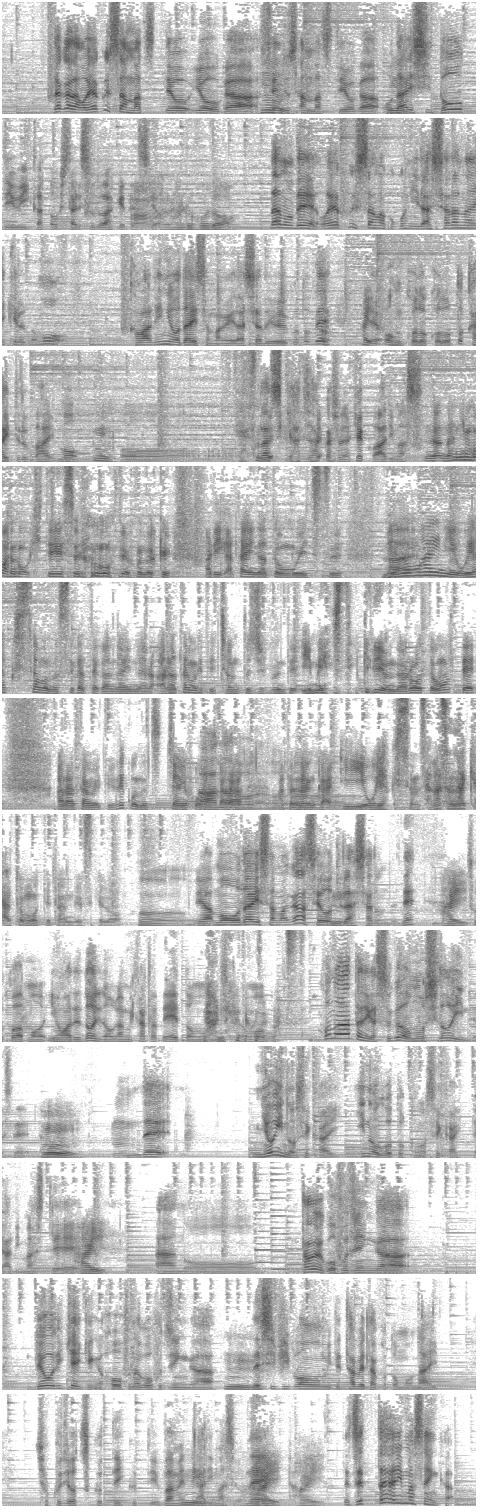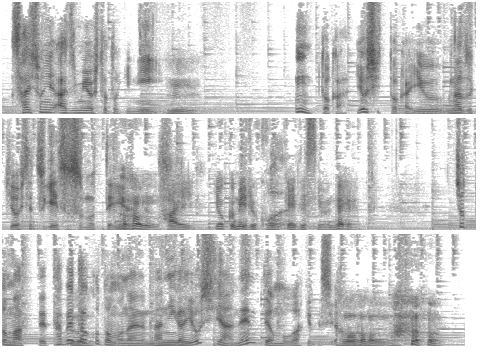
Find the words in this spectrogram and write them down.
だからお薬師さん祀ってようが、うん千手さん祀ってようが、うんお大師堂っていう言い方をしたりするわけですよあ。なるほど。なので、お薬師さんはここにいらっしゃらないけれども、代わりにお大師様がいらっしゃるということで、はいえ。オンコロコロと書いてる場合も、うん。倉敷88箇所には結構あります。な何もあの否定するものでもなくありがたいなと思いつつ目の前にお薬師様の姿がないなら改めてちゃんと自分でイメージできるようになろうと思って改めてねこのちっちゃい本からまたなんかいいお薬師さん探さなきゃと思ってたんですけど。うん、いや、もうお大師様が背負ってらっしゃるんでね、はい。そこはもう今まで通りの拝み方でええと思うんですけども。このあたりがすごい面白いんですね。うん。うん、で、如意の世界、意のごとくの世界ってありまして、はい。あのー例えばご婦人が、料理経験が豊富なご婦人が、うん。レシピ本を見て食べたこともない食事を作っていくっていう場面ってありますよね。はいはい。で絶対ありませんか？最初に味見をしたときに、うん。うんとか、よしとかいううなずきをして次へ進むっていう。うんはい。よく見る光景ですよねちょっと待って、食べたこともないのに何がよしやねんって思うわけですよ。うん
